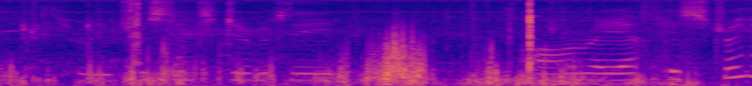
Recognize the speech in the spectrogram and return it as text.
It's very interesting to do with the RAF history.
